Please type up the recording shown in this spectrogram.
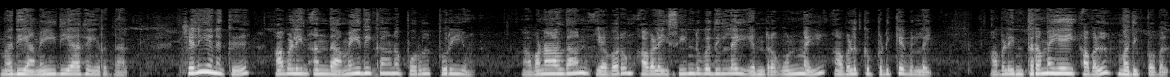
மதி அமைதியாக இருந்தாள். செழியனுக்கு அவளின் அந்த அமைதிக்கான பொருள் புரியும். அவனால்தான் எவரும் அவளை சீண்டுவதில்லை என்ற உண்மை அவளுக்கு பிடிக்கவில்லை. அவளின் திறமையை அவள் மதிப்பவள்.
